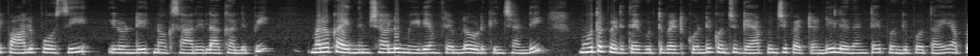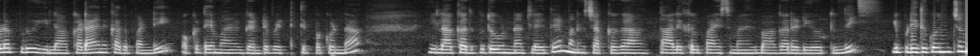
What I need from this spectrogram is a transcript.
ఈ పాలు పోసి ఈ రెండింటిని ఒకసారి ఇలా కలిపి మరొక ఐదు నిమిషాలు మీడియం ఫ్లేమ్లో ఉడికించండి. మూత పెడితే గుర్తుపెట్టుకోండి కొంచెం గ్యాప్ ఉంచి పెట్టండి లేదంటే పొంగిపోతాయి. అప్పుడప్పుడు ఇలా కడాయిని కదపండి. ఒకటే మన గంట పెట్టి తిప్పకుండా ఇలా కదుపుతూ ఉన్నట్లయితే మనకు చక్కగా తాలికల పాయసం అనేది బాగా రెడీ అవుతుంది. ఇప్పుడు ఇది కొంచెం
